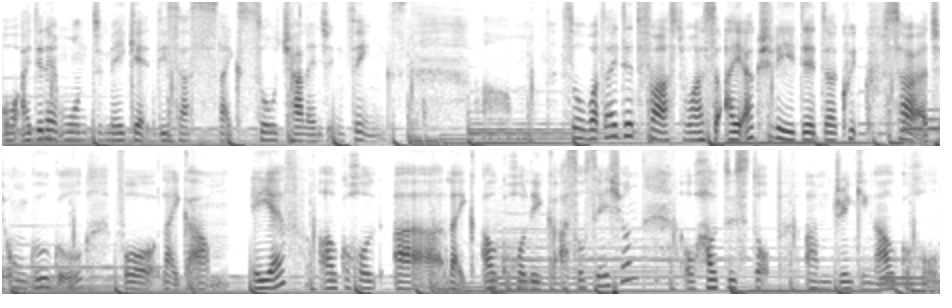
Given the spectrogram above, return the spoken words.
or I didn't want to make it this as like so challenging things. Um, so what I did first was I actually did a quick search on Google for like um, AF alcohol uh, like alcoholic association or how to stop um, drinking alcohol.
